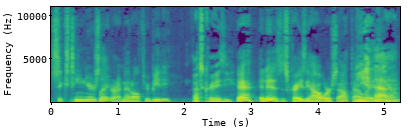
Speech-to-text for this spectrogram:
16 years later, I met all through BD. That's crazy. Yeah, it is. It's crazy how it works out that way. You Yeah. know?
